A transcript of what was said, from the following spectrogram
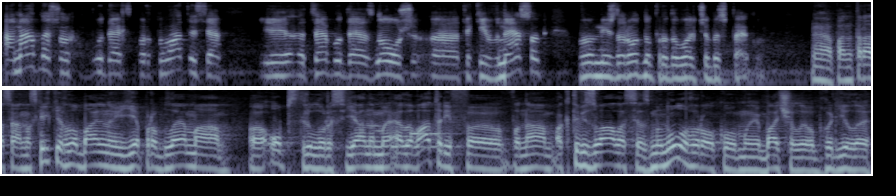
А надлишок буде експортуватися, і це буде знову ж такий внесок в міжнародну продовольчу безпеку. Е, Пане Тарасе, а наскільки глобальною є проблема е, обстрілу росіянами елеваторів? Е, Вона активізувалася з минулого року. Ми бачили, обгоріли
